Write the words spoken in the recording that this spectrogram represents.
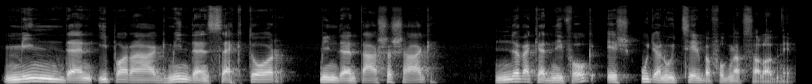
minden iparág, minden szektor, minden társaság növekedni fog, és ugyanúgy célba fognak szaladni.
